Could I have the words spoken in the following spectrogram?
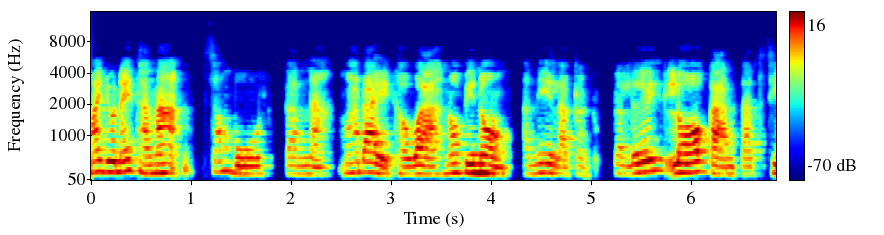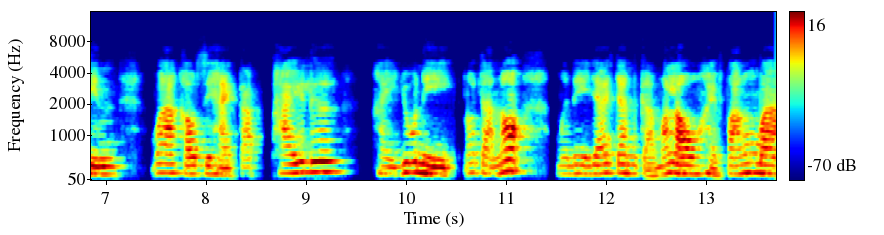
มาอยู่ในฐานะซัมบูกันนะมาได้เขาว่าเนาะพี่น้อง อันนี้ล่ะก็ก็เลยรอการตัดสินว่าเขาสิให้กลับไทยหรือให้อยู่นี่เนาะจ้ะเนาะมื้อนี้ยายจันก็มาเล่าให้ฟังว่า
